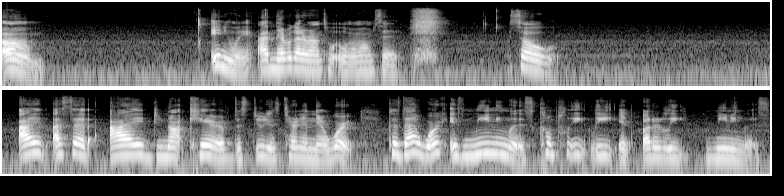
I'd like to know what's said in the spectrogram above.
Um, anyway, I never got around to what my mom said. So I I said I do not care if the students turn in their work cuz that work is meaningless, completely and utterly meaningless.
